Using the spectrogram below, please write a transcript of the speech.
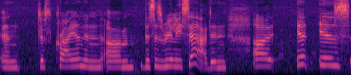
and just crying. And um, this is really sad. And uh, it is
